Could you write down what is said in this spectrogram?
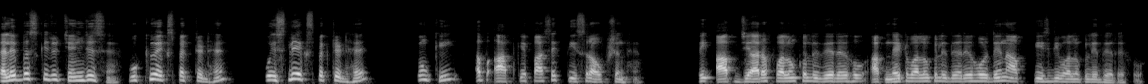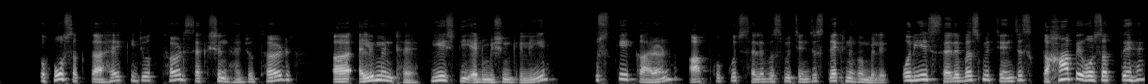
सिलेबस के जो चेंजेस हैं, वो क्यों एक्सपेक्टेड हैं? वो इसलिए एक्सपेक्टेड है क्योंकि अब आपके पास एक तीसरा ऑप्शन है। भाई, आप जे वालों के लिए दे रहे हो, आप नेट वालों के लिए दे रहे हो और देन आप पी वालों के लिए दे रहे हो। तो हो सकता है कि जो थर्ड सेक्शन है, जो थर्ड एलिमेंट है पीएचडी एडमिशन के लिए, उसके कारण आपको कुछ सिलेबस में चेंजेस देखने को मिले। और ये सिलेबस में चेंजेस कहाँ पे हो सकते हैं?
